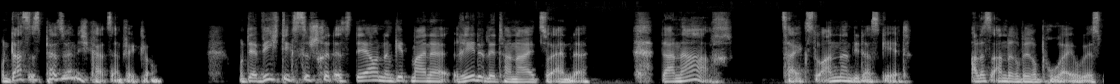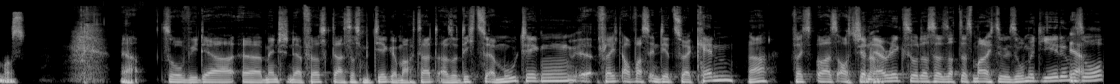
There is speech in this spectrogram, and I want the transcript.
Und das ist Persönlichkeitsentwicklung. Und der wichtigste Schritt ist der, und dann geht meine Redelitanei zu Ende. Danach zeigst du anderen, wie das geht. Alles andere wäre purer Egoismus. Ja, so wie der äh, Mensch in der First Class das mit dir gemacht hat. Also dich zu ermutigen, äh, vielleicht auch was in dir zu erkennen. Ja? Vielleicht war es auch genau. generic, genau. so dass er sagt, das mache ich sowieso mit jedem ja. so,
